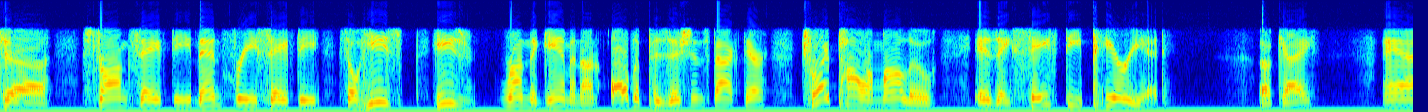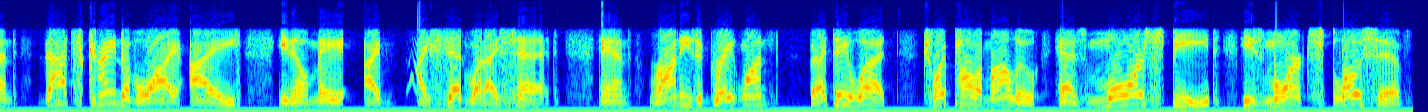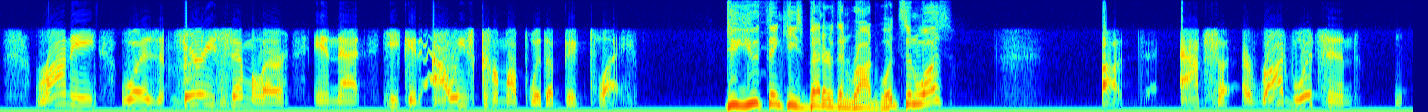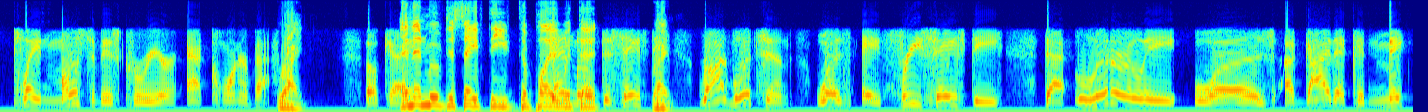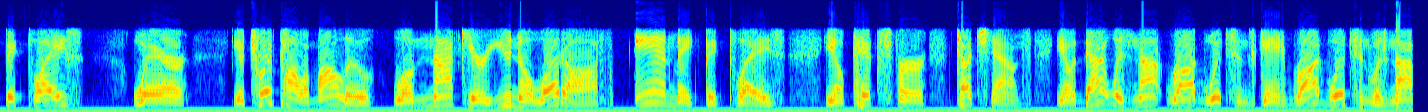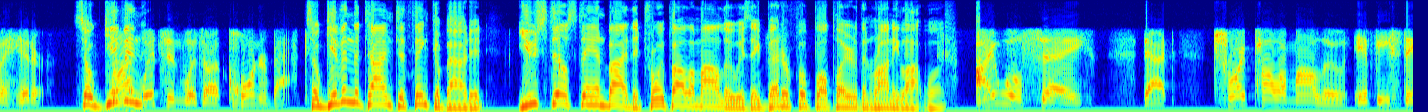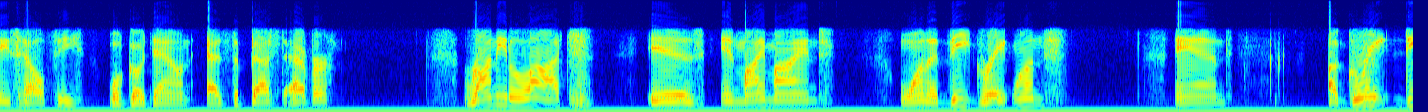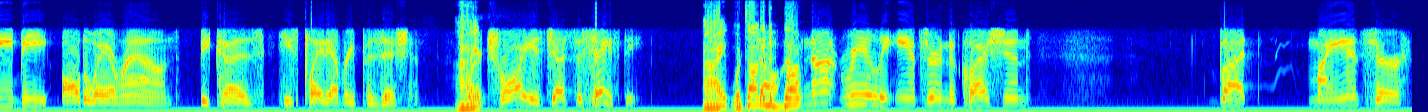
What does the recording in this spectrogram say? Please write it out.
to strong safety, then free safety. So he's he's run the gamut on all the positions back there. Troy Polamalu is a safety period. Okay? And that's kind of why I, you know, may I I said what I said. And Ronnie's a great one, but I tell you what, Troy Polamalu has more speed. He's more explosive. Ronnie was very similar in that he could always come up with a big play. Do you think he's better than Rod Woodson was? Uh, absolutely. Uh, Rod Woodson played most of his career at cornerback. Right. Okay. And then moved to safety to play then with moved the to safety. Right. Rod Woodson was a free safety that literally was a guy that could make big plays where you know Troy Polamalu will knock your you know what off and make big plays, you know, picks for touchdowns. You know, that was not Rod Woodson's game. Rod Woodson was not a hitter. So given Rod Woodson was a cornerback. So given the time to think about it, you still stand by that Troy Polamalu is a better football player than Ronnie Lott was. I will say that Troy Polamalu, if he stays healthy, will go down as the best ever. Ronnie Lott is, in my mind, one of the great ones. And a great DB all the way around because he's played every position. All where right. Troy is just a safety. All right, we're talking so to Bill. I'm not really answering the question, but my answer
